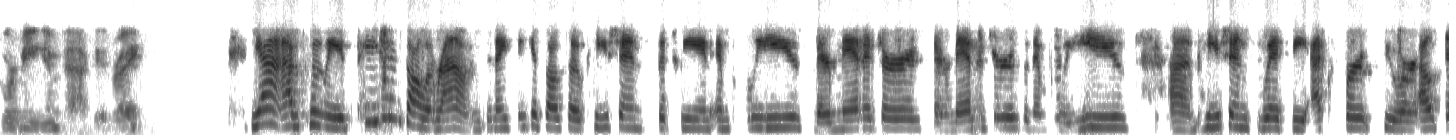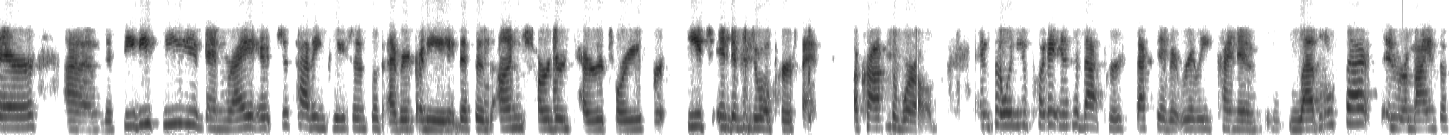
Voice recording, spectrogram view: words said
who are being impacted, right? Yeah, absolutely. It's patience all around. And I think it's also patience between employees, their managers, their managers and employees, um, patience with the experts who are out there, um, the CDC, even, right? It's just having patience with everybody. This is uncharted territory for each individual person across the world. And so when you put it into that perspective, it really kind of level sets and reminds us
